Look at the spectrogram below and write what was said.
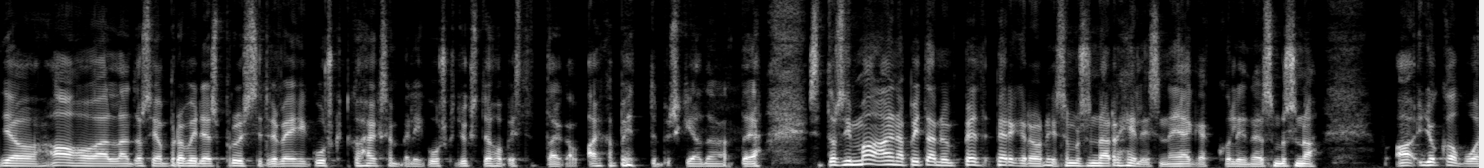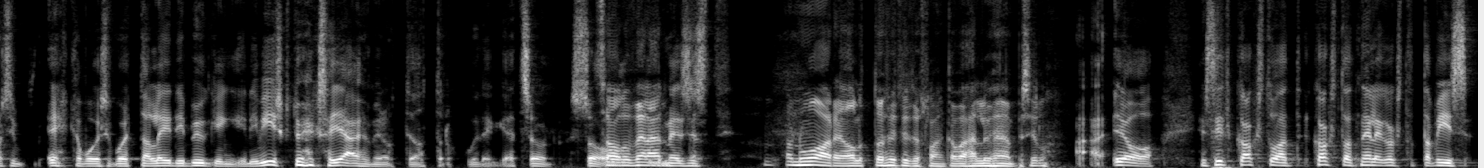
Joo, AHL on tosiaan Providence Bruce veihin 68 peli, 61 tehopistettä, aika, aika pettymys kieltämättä. Ja sitten tosi mä oon aina pitänyt Pergeronin semmoisena rehellisenä jääkäkkolina ja semmoisena joka vuosi ehkä voisi voittaa Lady Bygingin, niin 59 jäähyminuuttia ottanut kuitenkin. Että se on, se on, se on ollut vielä nuori ollut tuo sytytyslanka vähän lyhyempi silloin. Ä, joo, ja sitten 2004-2005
